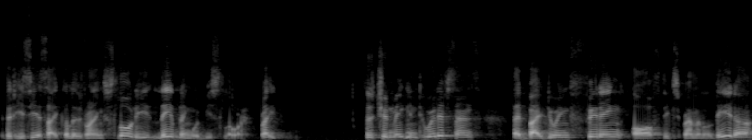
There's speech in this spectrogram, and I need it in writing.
If the TCA cycle is running slowly, labeling would be slower, right? So it should make intuitive sense that by doing fitting of the experimental data,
